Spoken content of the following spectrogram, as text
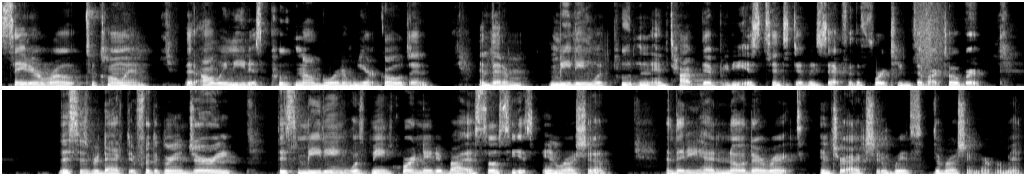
Sater wrote to Cohen that all we need is Putin on board and we are golden, and that a meeting with Putin and top deputy is tentatively set for the 14th of October. This is redacted for the grand jury. This meeting was being coordinated by associates in Russia and that he had no direct interaction with the Russian government.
